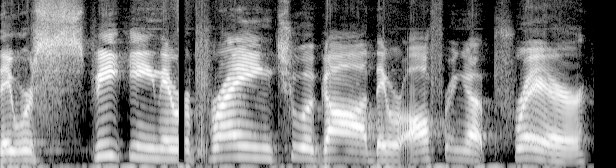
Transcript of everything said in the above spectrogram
They were speaking, they were praying to a God, they were offering up prayer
